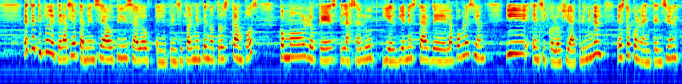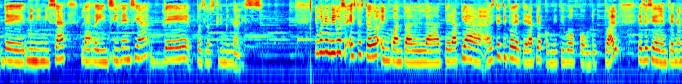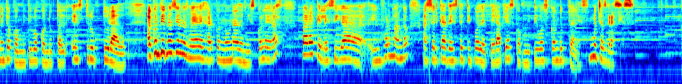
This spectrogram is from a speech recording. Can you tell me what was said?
Este tipo de terapia también se ha utilizado eh, principalmente en otros campos, como lo que es la salud y el bienestar de la población y en psicología criminal. Esto con la intención de minimizar la reincidencia de pues los criminales. Y bueno amigos, esto es todo en cuanto a la terapia, a este tipo de terapia cognitivo-conductual, es decir, el entrenamiento cognitivo-conductual estructurado. A continuación les voy a dejar con una de mis colegas para que les siga informando acerca de este tipo de terapias cognitivos conductuales. Muchas gracias.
